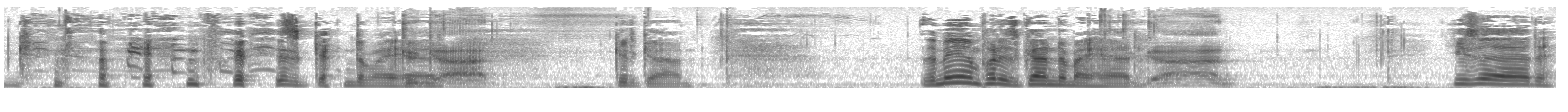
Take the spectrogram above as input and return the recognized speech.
the man put his gun to my good head. Good God, Good God! The man put his gun to my head. Good God, He said,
